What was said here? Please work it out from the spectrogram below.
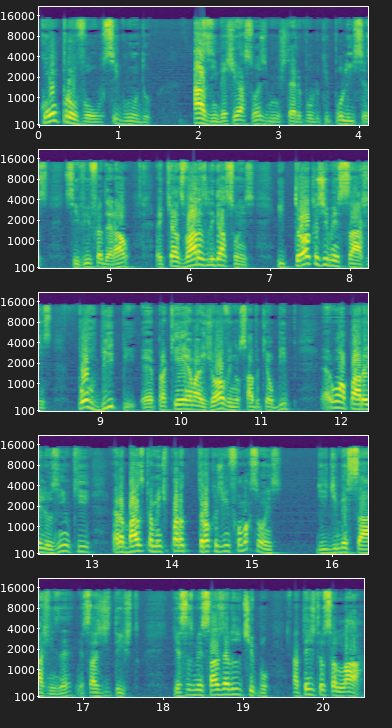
comprovou, segundo as investigações do Ministério Público e Polícias Civil Federal é que as várias ligações e trocas de mensagens por BIP, é, para quem é mais jovem não sabe o que é o BIP, era um aparelhozinho que era basicamente para troca de informações, de, de mensagens, né? Mensagens de texto. E essas mensagens eram do tipo, atende teu celular,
